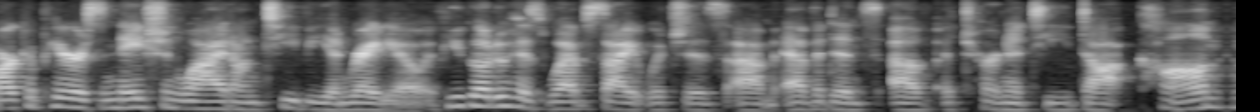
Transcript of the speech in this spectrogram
Mark appears nationwide on TV and radio. If you go to his website, which is um, evidenceofeternity.com,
